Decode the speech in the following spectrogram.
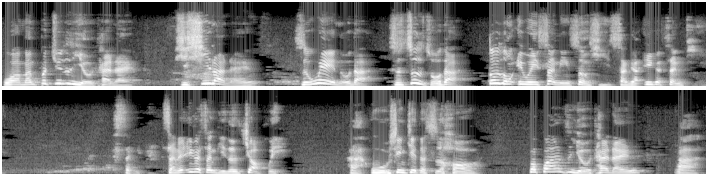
我们不就是犹太人，是希腊人，是外奴的，是自主的，都从一位圣灵受洗，成了一个身体。神，成了一个身体的教会啊！五旬节的时候，不光是犹太人啊，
